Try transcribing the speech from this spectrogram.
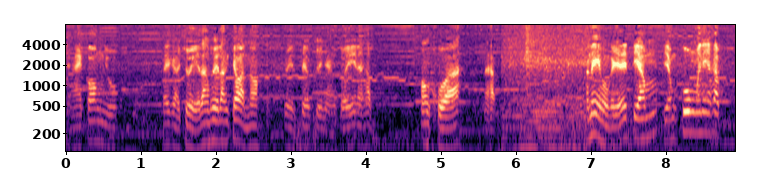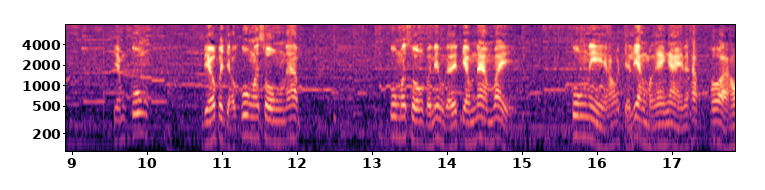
จะอายกล้องอยู่ได้กับช่วยล้างถ้วยล้างจานเนาะ ช่วยเซฟช่วอย่างตัวนี้นะครับ ห้องครัวนะครับ อันนี้ผมก็จะได้เตรียมเตรียมกุ้งไว้นี่ครับ เตรียมกุ้ง เดี๋ยวไปเอาะกุ้งมาส่งนะครับ กุ้งมาส่งตัวนี้ผมก็ได้เตรียมน้ำไว้ กุ้งนี่เขาจะเลี้ยงมาง่ายๆนะครับ เพราะว่าเขา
